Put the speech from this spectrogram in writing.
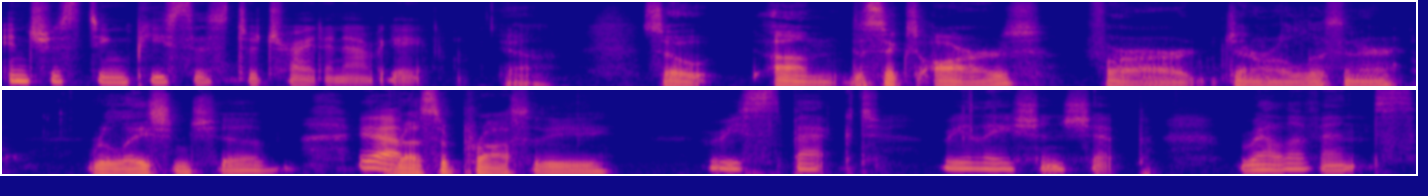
interesting pieces to try to navigate. Yeah. So, um, the six R's for our general listener relationship, Yeah. reciprocity. Respect, relationship, relevance,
